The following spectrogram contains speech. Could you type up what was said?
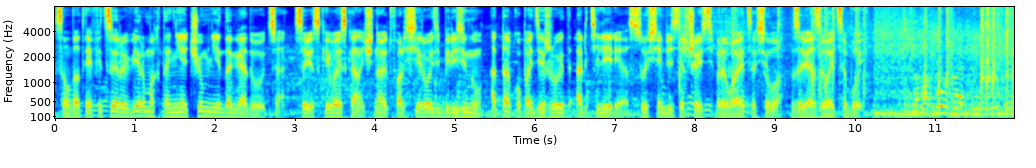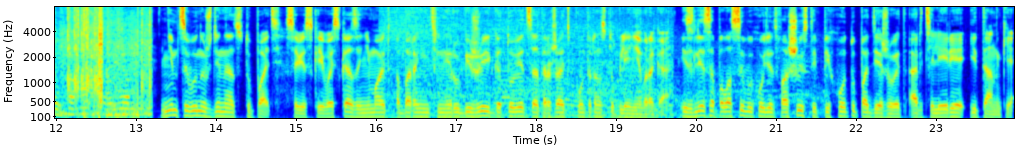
Солдаты и офицеры вермахта ни о чем не догадываются. Советские войска начинают форсировать Березину. Атаку поддерживает артиллерия. Су-76 врывается в село. Завязывается бой. Немцы вынуждены отступать. Советские войска занимают оборонительные рубежи и готовятся отражать контрнаступление врага. Из лесополосы выходят фашисты, пехоту поддерживает артиллерия и танки.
